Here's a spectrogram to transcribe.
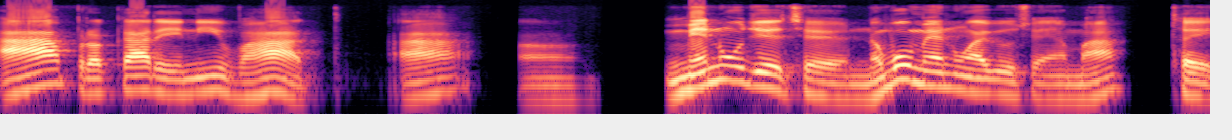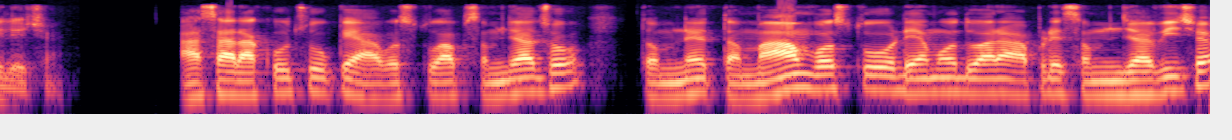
આ પ્રકારેની વાત, આ મેનુ જે છે, નવું મેનુ આવ્યું છે, એમાં થયેલી છે. આશા રાખું છું કે આ વસ્તુ આપ સમજ્યા છો. તમને તમામ વસ્તુઓ ડેમો દ્વારા આપણે સમજાવી છે.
